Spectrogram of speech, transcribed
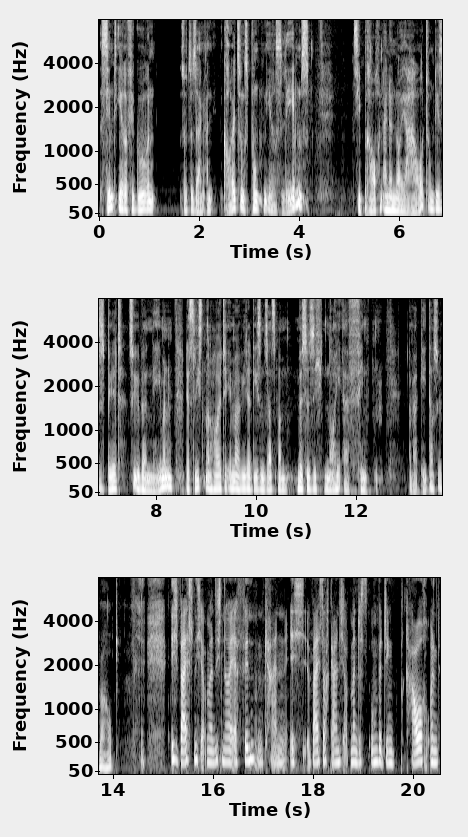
sind ihre Figuren sozusagen an Kreuzungspunkten ihres Lebens. Sie brauchen eine neue Haut, um dieses Bild zu übernehmen. Jetzt liest man heute immer wieder diesen Satz, man müsse sich neu erfinden. Aber geht das überhaupt? Ich weiß nicht, ob man sich neu erfinden kann. Ich weiß auch gar nicht, ob man das unbedingt braucht. Und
